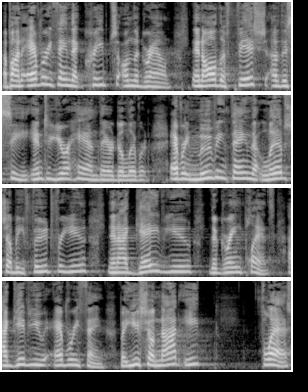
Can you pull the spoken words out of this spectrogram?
upon everything that creeps on the ground, and all the fish of the sea, into your hand they are delivered. Every moving thing that lives shall be food for you, and I gave you the green plants. I give you everything, but you shall not eat flesh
